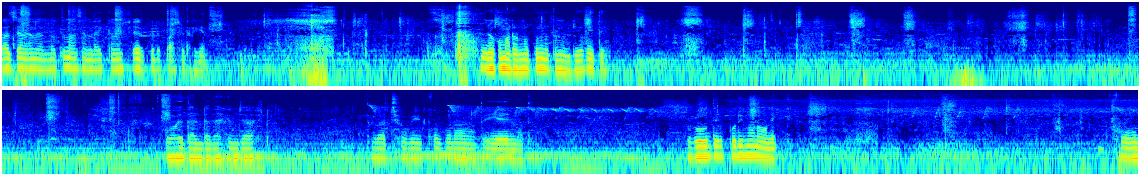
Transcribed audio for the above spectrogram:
যারা চ্যানেলে নতুন আছেন লাইক কমেন্ট শেয়ার করে পাশে থাকেন। এরকম আরও নতুন নতুন ভিডিও পেতে। ওয়েদারটা দেখেন জাস্ট তোরা ছবি কল্পনার মতো এআই এর মতো। রোদের পরিমাণ অনেক। ফোন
